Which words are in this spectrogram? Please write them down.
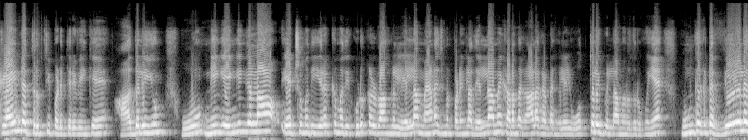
கிளைண்ட்டை திருப்திப்படுத்திடுவீங்க அதுலேயும் நீங்கள் எங்கெங்கெல்லாம் ஏற்றுமதி இறக்குமதி கொடுக்கல் வாங்கல் எல்லாம் மேனேஜ்மெண்ட் பண்ணீங்களோ அது எல்லாமே கடந்த காலகட்டங்களில் ஒத்துழைப்பு இல்லாமல் இருந்திருக்கும். ஏன்? உங்ககிட்ட வேலை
